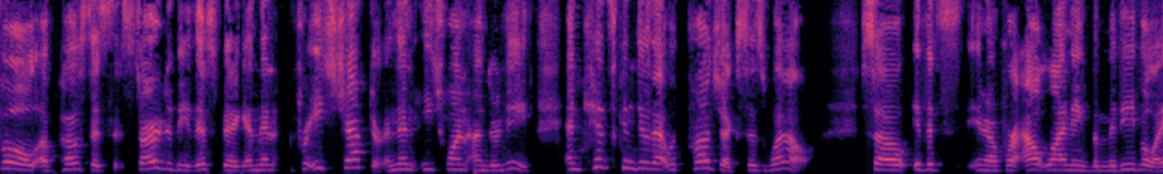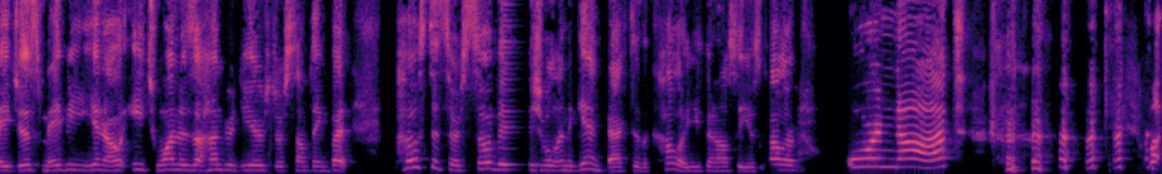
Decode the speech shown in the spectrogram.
full of post-its that started to be this big, and then for each chapter, and then each one underneath. And kids can do that with projects as well. So if it's, you know, if we're outlining the medieval ages, maybe, you know, each one is 100 years or something. But post-its are so visual. And again, back to the color, you can also use color or not. well,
